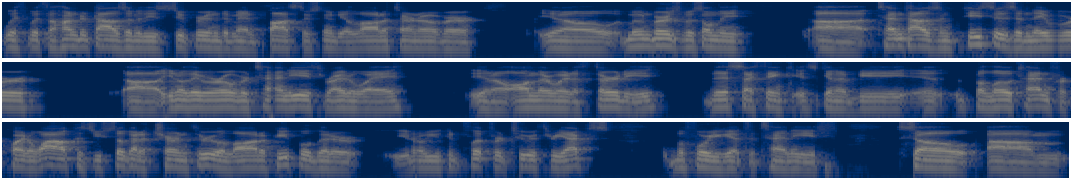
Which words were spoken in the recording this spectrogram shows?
with with a hundred thousand of these super in demand plots. There's going to be a lot of turnover. You know, Moonbirds was only uh, ten thousand pieces, and they were uh, you know, they were over 10 ETH right away, you know, on their way to 30. This, I think, is going to be uh, below 10 for quite a while because you still got to churn through a lot of people that are, you know, you can flip for two or three X before you get to 10 ETH. So, um,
